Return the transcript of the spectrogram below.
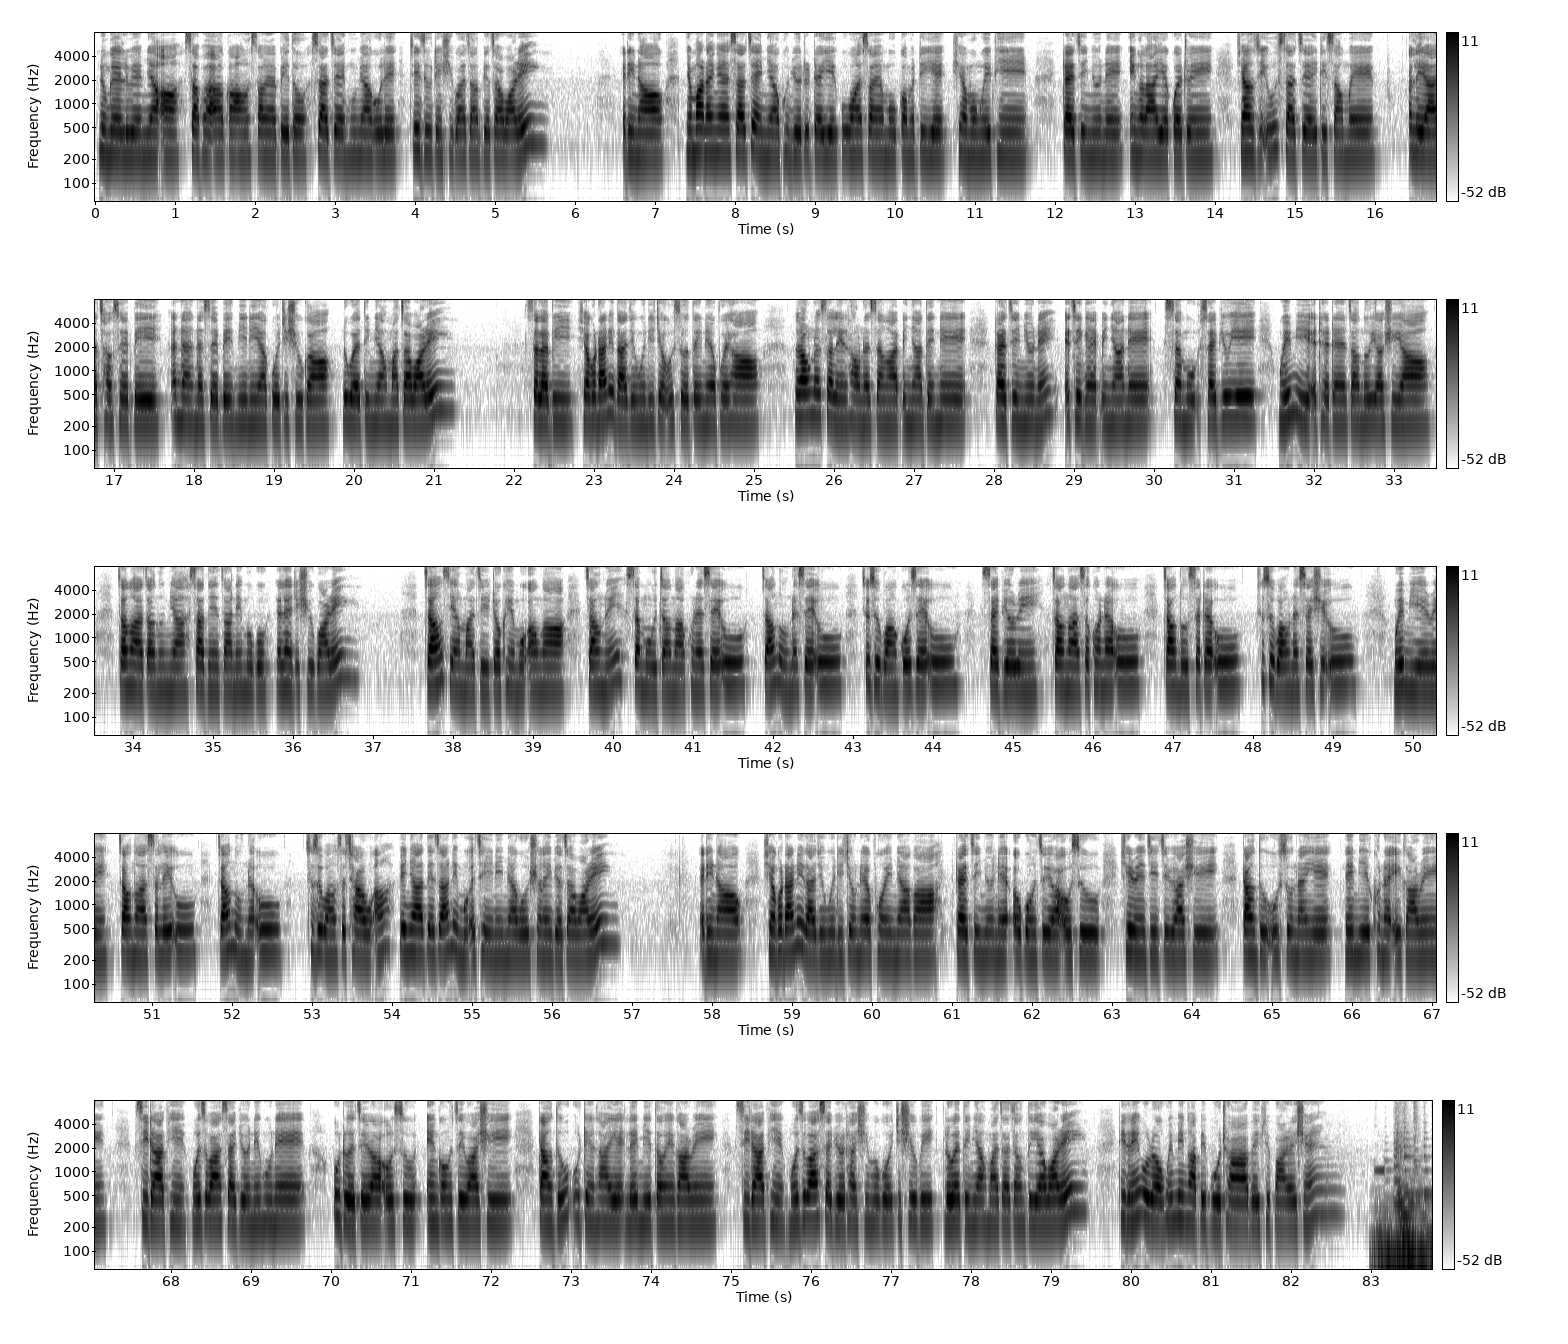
လူငယ်လူရွယ်များအားစာဖတ်အားကောင်းအောင်ဆောင်ရွက်ပေးသောစာကြဲမှုများကိုလည်းကျေးဇူးတင်ရှိပါကြောင်းပြောကြားပါရယ်။ အဒီနောက်မြန်မာနိုင်ငံစာကြဲများဖွံ့ဖြိုးတိုးတက်ရေးပူးပေါင်းဆောင်ရွက်မှုကော်မတီရဲ့ရန်ပုံငွေဖြင့်တိုက်ကြီးမျိုးနဲ့အင်္ဂလာရက်ကွက်တွင်ရောင်စီဦးစာကြဲတည်ဆောင်မဲ့အလျာ60ပေအနံ20ပေမြေနေရာကိုကြည့်ရှုကလူဝဲတီများမှာကြပါရယ်ဆလဘီရန်ကုန်တိုင်းဒေသကြီးဝန်ကြီးချုပ်ဦးစိုးသိန်းတဲ့အဖွဲ့ဟာ2024-2025ပညာသင်နှစ်တိုက်ကြီးမျိုးနဲ့အခြေခံပညာနဲ့စက်မှုစိုက်ပျိုးရေးငွေမြေအထက်တန်းကျောင်းသူရောက်ရှိရာ ကျောင်းသားကျောင်းသူများစာသင်ကြားနေမှုကိုလက်လက်တရှုပါရယ်ကျောင်းဆီယမကြီးဒေါခင်မိုးအောင်ကကျောင်းတွင်စက်မှုကျောင်းသား80ဦးကျောင်းသူ20ဦးစုစုပေါင်း90ဦးစိုက်ပျိုးတွင်ကျောင်းသား18ဦးကျောင်းသူ17ဦးစုစုပေါင်း28ဦးမွေးမြူရေးတွင်ကျောင်းသား14ဦးကျောင်းသူ2ဦးစုစုပေါင်း16ဦးအားပညာသင်ကြားနေမှုအခြေအနေများကိုရှင်းလင်းပြကြပါရယ် အဒီနောက်ရန်ကုန်တိုင်းဒေသကြီးဝန်ကြီးချုပ်နဲ့အဖွဲ့ဝင်များကတိုက်ကြီးမြို့နယ်အုပ်ပုံကျွော်အုပ်စုရေရင်ကြီးကျွော်ရှိတောင်သူဦးစုနိုင်ရဲ့လင်းမြေ9ဧကတွင်စီတာဖြင့်မိုးစပါစိုက်ပျိုးနေမှုနဲ့ဥတွေကျေးရွာအုပ်စုအင်ကုန်းကျေးရွာရှိတောင်သူဦးတင်လှရဲ့လေမြေသုံးရင်ကားတွင်စီတာဖြင့်မိုးစပါစိုက်ပျိုးထားရှိမှုကိုကြည့်ရှုပြီးလိုအပ်သည့်များမှာကြားကြောင်းသိရပါရယ်ဒီသတင်းကိုတော့ဝင်းမင်းကပြပို့ထားပဲဖြစ်ပါရရှင်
